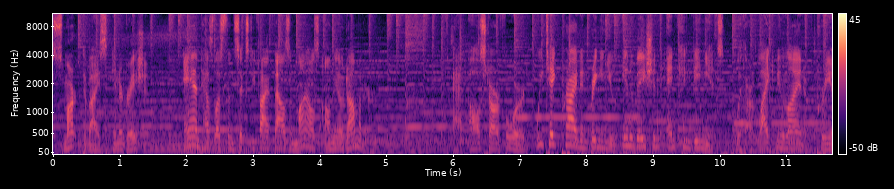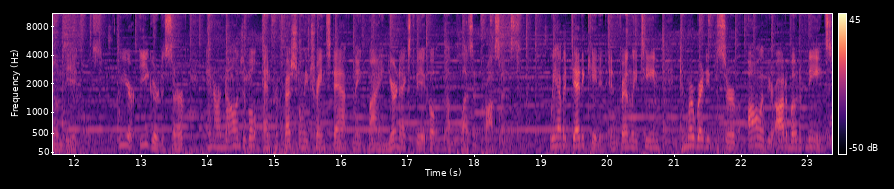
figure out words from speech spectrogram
smart device integration, and has less than 65,000 miles on the odometer. All Star Ford, we take pride in bringing you innovation and convenience with our like new line of pre owned vehicles. We are eager to serve, and our knowledgeable and professionally trained staff make buying your next vehicle a pleasant process. We have a dedicated and friendly team, and we're ready to serve all of your automotive needs.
